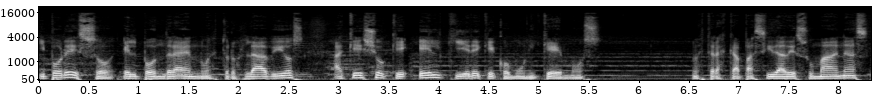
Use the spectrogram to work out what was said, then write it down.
y por eso Él pondrá en nuestros labios aquello que Él quiere que comuniquemos. Nuestras capacidades humanas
